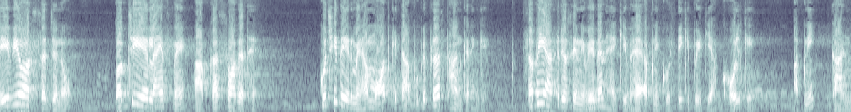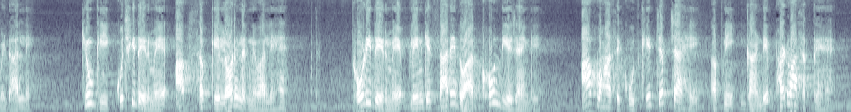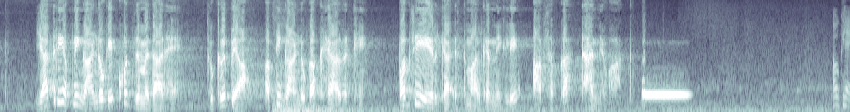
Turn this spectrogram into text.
देवियों और सज्जनों, पबजी एयरलाइंस में आपका स्वागत है। कुछ ही देर में हम मौत के टापू पे प्रस्थान करेंगे। सभी यात्रियों से निवेदन है कि वह अपनी कुर्सी की पेटियाँ खोल के अपनी गांड में डाल लें, क्योंकि कुछ ही देर में आप सबके लौड़े लगने वाले हैं। थोड़ी देर में प्लेन के सारे द्वार खोल दिए जाएँगे। आप वहाँ से कूद के जब चाहे अपनी गांडे फड़वा सकते हैं। यात्री अपनी गांडों के खुद जिम्मेदार हैं तो कृपया अपनी गांडों का ख्याल रखें पबजी एयर का इस्तेमाल करने के लिए आप सबका धन्यवाद Okay.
